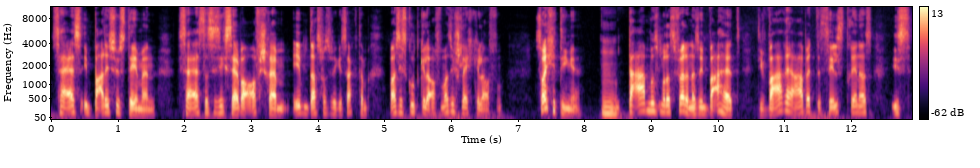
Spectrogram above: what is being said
sei es in Buddy-Systemen, sei es, dass sie sich selber aufschreiben, eben das, was wir gesagt haben, was ist gut gelaufen, was ist schlecht gelaufen. Solche Dinge. Mhm. Und da muss man das fördern. Also in Wahrheit, die wahre Arbeit des Sales-Trainers ist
